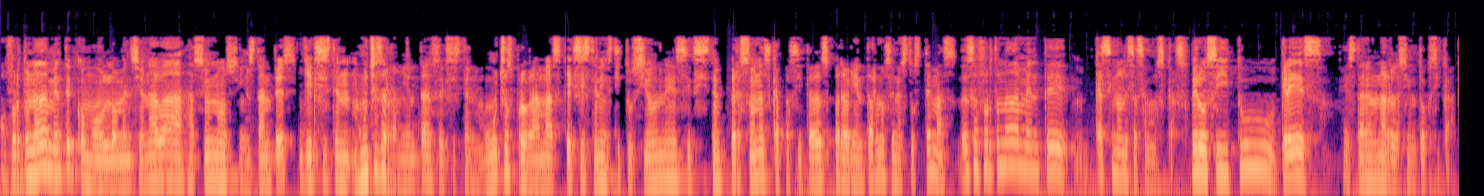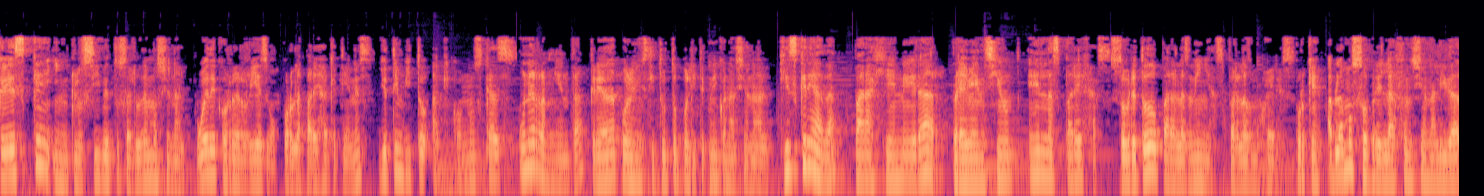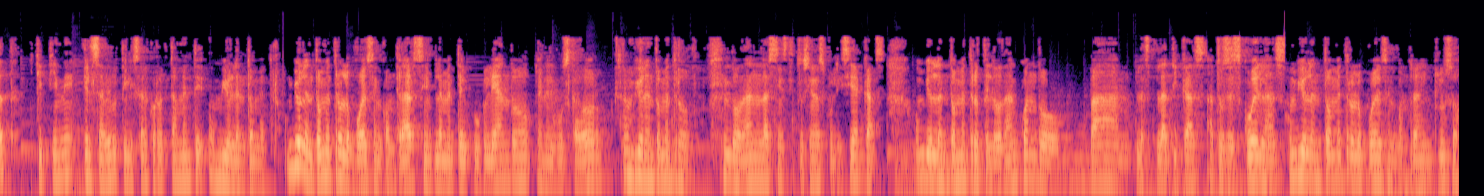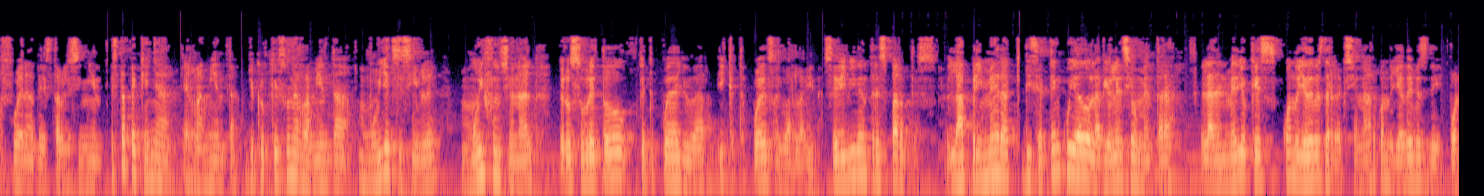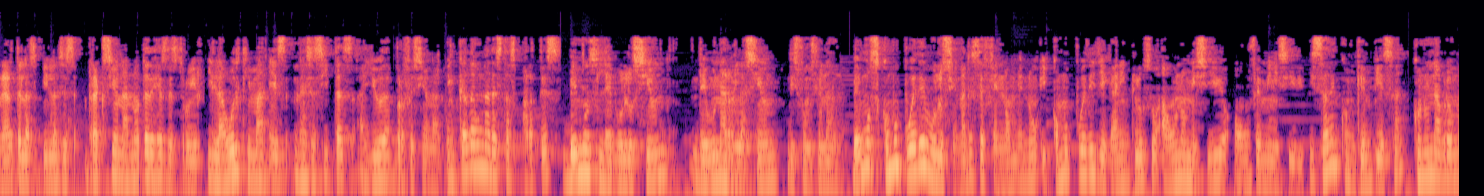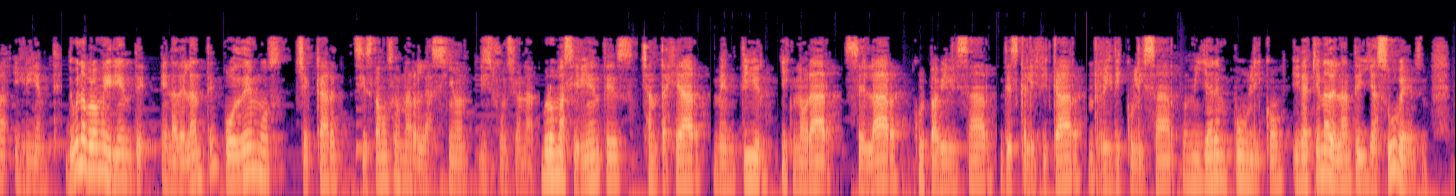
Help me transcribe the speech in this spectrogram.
Afortunadamente, como lo mencionaba hace unos instantes, ya existen muchas herramientas, existen muchos programas, existen instituciones, existen personas capacitadas para orientarnos en estos temas. Desafortunadamente, casi no les hacemos caso. Pero si tú crees estar en una relación tóxica. ¿Crees que inclusive tu salud emocional puede correr riesgo por la pareja que tienes? Yo te invito a que conozcas una herramienta creada por el Instituto Politécnico Nacional, que es creada para generar prevención en las parejas, sobre todo para las niñas, para las mujeres. porque Hablamos sobre la funcionalidad que tiene el saber utilizar correctamente un violentómetro. Un violentómetro lo puedes encontrar simplemente googleando en el buscador. Un violentómetro lo dan las instituciones policíacas. Un violentómetro te lo dan cuando van las pláticas a tus escuelas. Un violentómetro lo puedes encontrar incluso afuera de establecimiento. Esta pequeña herramienta, yo creo que es una herramienta muy accesible, muy funcional, pero sobre todo que te puede ayudar y que te puede salvar la vida. Se divide en tres partes. La primera dice, ten cuidado, la violencia aumentará. La del medio que es cuando ya debes de reaccionar, cuando ya debes de ponerte las pilas, es reacciona, no te dejes destruir. Y la última es necesitas ayuda profesional. En cada una de estas partes vemos la evolución de una relación disfuncional. Vemos cómo puede evolucionar ese fenómeno y cómo puede llegar incluso a un homicidio o un feminicidio. ¿Y saben con qué empieza? Con una broma hiriente. De una broma hiriente en adelante podemos checar si estamos en una relación disfuncional. Bromas hirientes, chantajear, mentir, ignorar, celar, culpabilizar, descalificar, ridiculizar, humillar en público y de aquí en adelante ya sube.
